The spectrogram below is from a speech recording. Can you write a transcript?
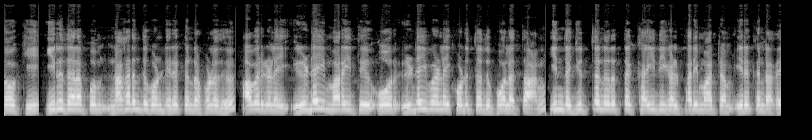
நோக்கி இருதரப்பும் நகர்ந்து கொண்டிருக்கின்ற பொழுது அவர்களை இடைமறைத்து ஓர் இடைவேளை கொடுத்தது போலத்தான் இந்த யுத்த நிறுத்த கைதிகள் பரிமாற்றம் இருக்கின்றது.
